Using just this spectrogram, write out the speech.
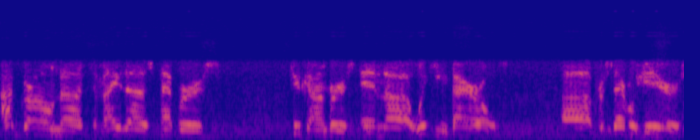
I've grown uh, tomatoes, peppers, cucumbers in uh, wicking barrels uh, for several years.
